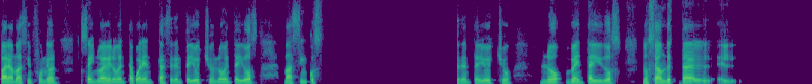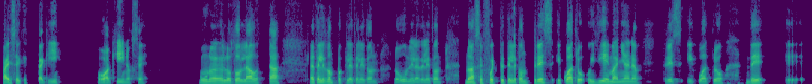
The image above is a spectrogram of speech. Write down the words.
para más información, 69 90 40 78 92 más 5 78 92. No sé dónde está el, el, Parece que está aquí. O aquí, no sé. Uno de los dos lados está la Teletón, porque la Teletón no une, la Teletón no hace fuerte. Teletón 3 y 4 hoy día y mañana 3 y 4 de eh,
